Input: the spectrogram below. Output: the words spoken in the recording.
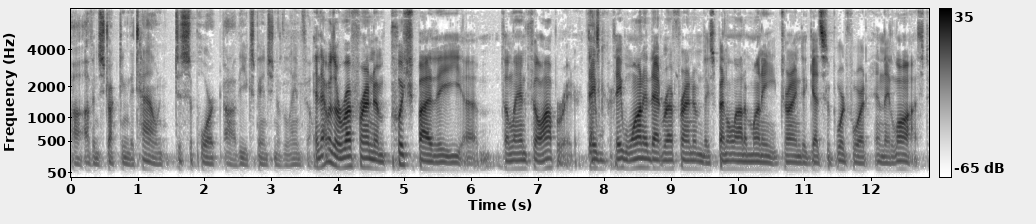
uh, of instructing the town to support uh, the expansion of the landfill. And that was a referendum pushed by the um, the landfill operator. They they wanted that referendum. They spent a lot of money trying to get support for it, and they lost.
